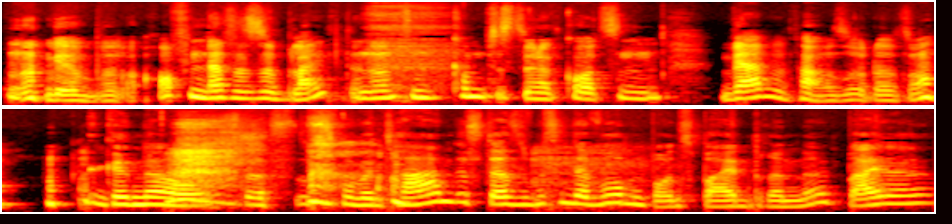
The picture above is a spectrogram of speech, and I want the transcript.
Wir hoffen, dass es so bleibt. Ansonsten kommt es zu einer kurzen Werbepause oder so. Genau. Das ist momentan ist da so ein bisschen der Wurm bei uns beiden drin. Ne? Beide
